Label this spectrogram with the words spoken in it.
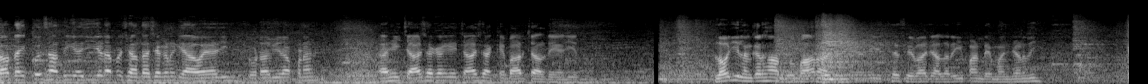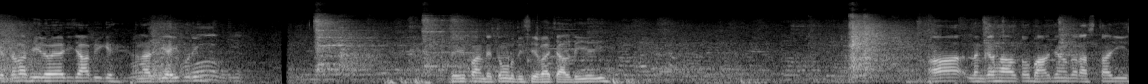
ਸਾਡਾ ਇੱਕੋ ਹੀ ਸਾਥੀ ਹੈ ਜੀ ਜਿਹੜਾ ਪ੍ਰਸ਼ਾਦਾ ਛਕਣ ਗਿਆ ਹੋਇਆ ਜੀ ਛੋਟਾ ਵੀਰ ਆਪਣਾ। ਅਸੀਂ ਚਾਹ ਛਕਾਂਗੇ ਚਾਹ ਛਕ ਕੇ ਬਾਹਰ ਚੱਲਦੇ ਹਾਂ ਜੀ ਇੱਥੋਂ। ਲਓ ਜੀ ਲੰਗਰ ਹਾਲ ਤੋਂ ਬਾਹਰ ਆ ਗਏ ਹਾਂ ਜੀ ਇੱਥੇ ਸੇਵਾ ਚੱਲ ਰਹੀ ਭਾਂਡੇ ਮੰਜਣ ਦੀ। ਕਿੱਦਾਂ ਦਾ ਫੀਲ ਹੋਇਆ ਜੀ ਚਾਹ ਪੀ ਕੇ? એનર્ਜੀ ਆਈ ਪੂਰੀ? ਤੇ ਭਾਂਡੇ ਧੋਣ ਦੀ ਸੇਵਾ ਚੱਲਦੀ ਹੈ ਜੀ। ਆ ਲੰਗਰ ਹਾਲ ਤੋਂ ਬਾਹਰ ਜਾਣ ਦਾ ਰਸਤਾ ਜੀ।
